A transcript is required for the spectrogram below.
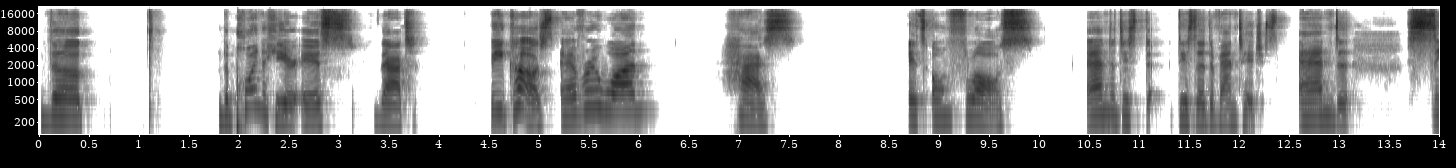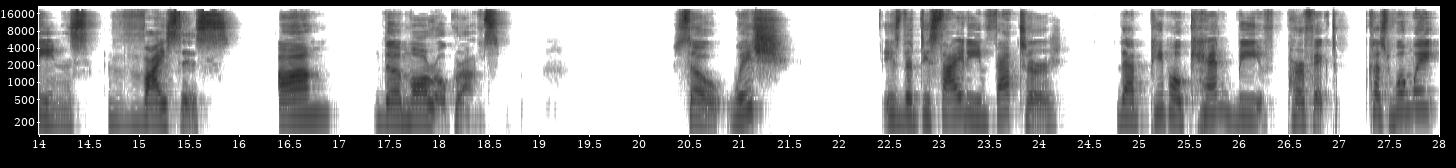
The the point here is that because everyone has its own flaws and dis- disadvantages and sins, vices on the moral grounds. So, which is the deciding factor that people can be perfect? Because when we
